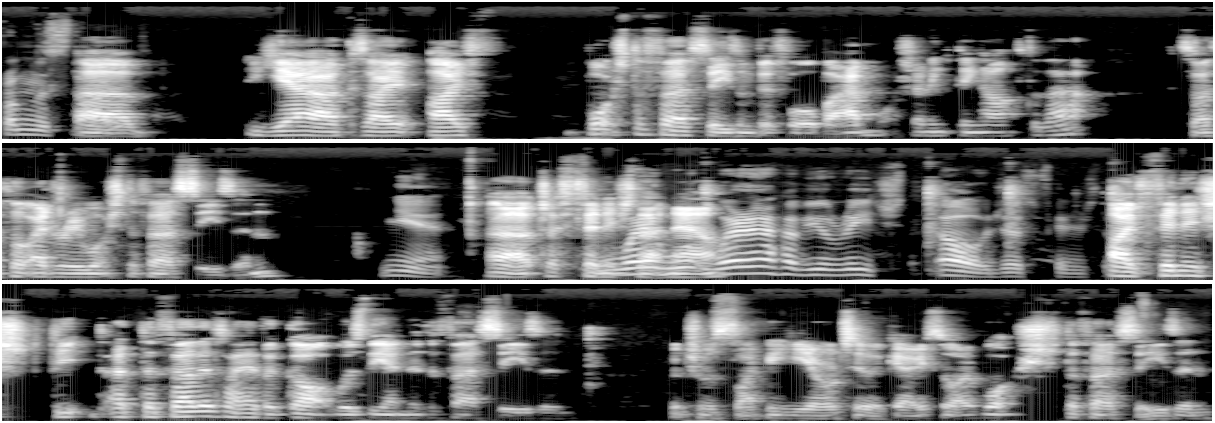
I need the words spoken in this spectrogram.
from the start. Uh, yeah, because I I've watched the first season before, but I haven't watched anything after that. So I thought I'd rewatch the first season. yeah. Uh, which I finished where, that now. Where have you reached? Oh, just finished. I finished the at the furthest I ever got was the end of the first season, which was like a year or two ago. So I watched the first season.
